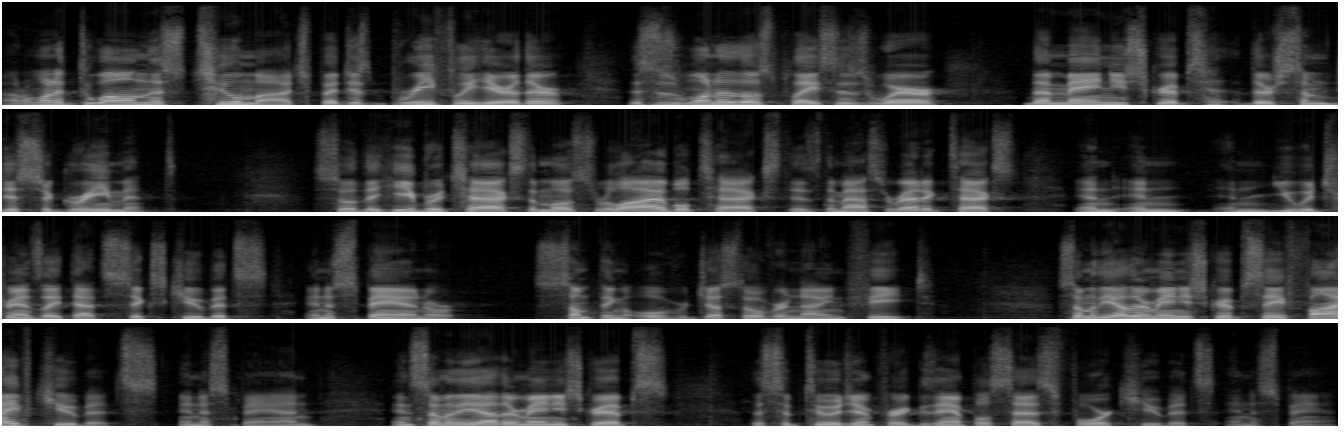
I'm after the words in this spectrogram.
I don't want to dwell on this too much, but just briefly here, there, this is one of those places where the manuscripts, there's some disagreement. So the Hebrew text, the most reliable text, is the Masoretic text, and, and, and you would translate that six cubits in a span or something over just over nine feet. Some of the other manuscripts say five cubits in a span, and some of the other manuscripts, the Septuagint, for example, says four cubits in a span.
